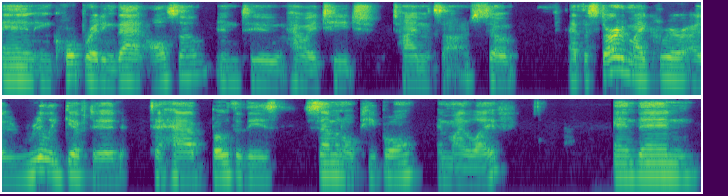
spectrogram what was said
and incorporating that also into how I teach Thai massage. So, at the start of my career, I was really gifted to have both of these seminal people in my life. And then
